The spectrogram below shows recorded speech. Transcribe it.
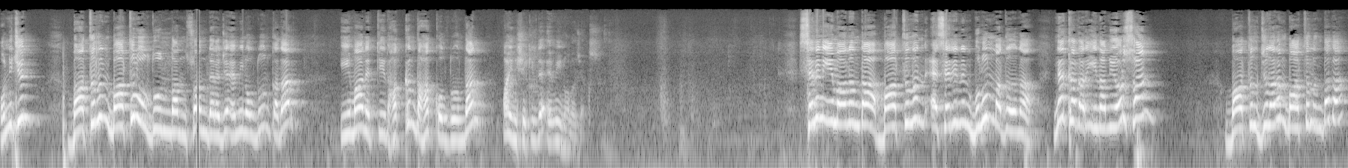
Onun için batılın batıl olduğundan son derece emin olduğun kadar iman ettiğin hakkın da hak olduğundan aynı şekilde emin olacaksın. Senin imanında batılın eserinin bulunmadığına ne kadar inanıyorsan batılcıların batılında da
